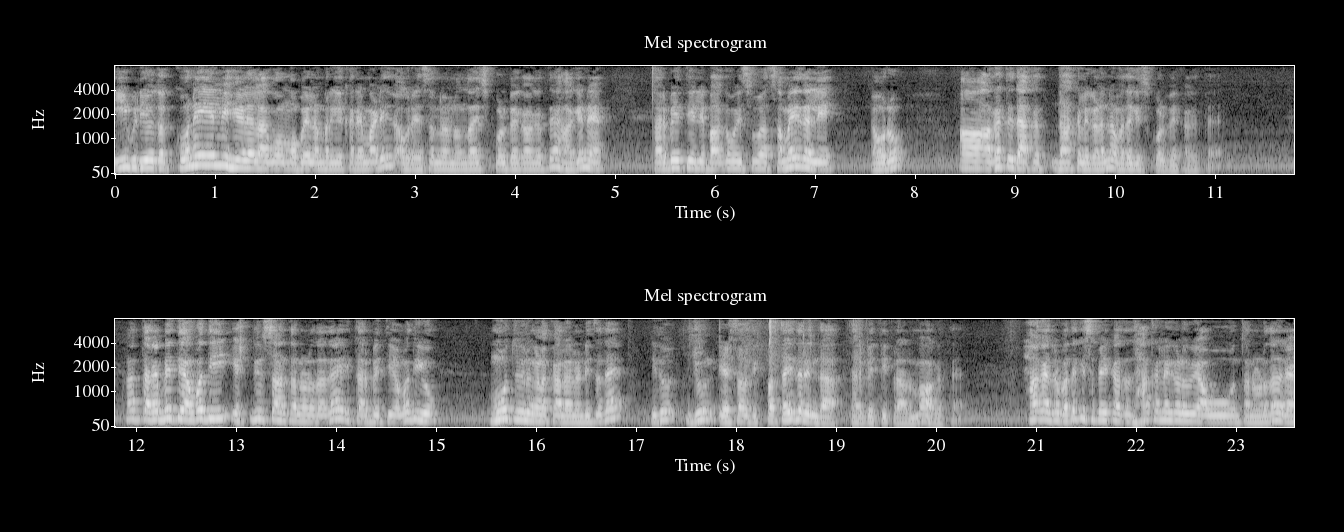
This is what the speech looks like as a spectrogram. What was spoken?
ಈ ವಿಡಿಯೋದ ಕೊನೆಯಲ್ಲಿ ಹೇಳಲಾಗುವ ಮೊಬೈಲ್ ನಂಬರ್ಗೆ ಕರೆ ಮಾಡಿ ಅವರ ಹೆಸರನ್ನು ನೋಂದಾಯಿಸಿಕೊಳ್ಬೇಕಾಗುತ್ತೆ. ಹಾಗೆಯೇ ತರಬೇತಿಯಲ್ಲಿ ಭಾಗವಹಿಸುವ ಸಮಯದಲ್ಲಿ ಅವರು ಅಗತ್ಯ ದಾಖ, ದಾಖಲೆಗಳನ್ನು ಒದಗಿಸಿಕೊಳ್ಬೇಕಾಗುತ್ತೆ. ತರಬೇತಿ ಅವಧಿ ಎಷ್ಟು ದಿವಸ ಅಂತ ನೋಡೋದಾದ್ರೆ, ಈ ತರಬೇತಿ ಅವಧಿಯು ಮೂವತ್ತು ದಿನಗಳ ಕಾಲ ನಡೀತದೆ. ಇದು ಜೂನ್ ಎರಡು ಸಾವಿರದ ಇಪ್ಪತ್ತೈದರಿಂದ ತರಬೇತಿ ಪ್ರಾರಂಭವಾಗುತ್ತೆ. ಹಾಗಾದ್ರೆ ಒದಗಿಸಬೇಕಾದ ದಾಖಲೆಗಳು ಯಾವುವು ಅಂತ ನೋಡೋದಾದ್ರೆ,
